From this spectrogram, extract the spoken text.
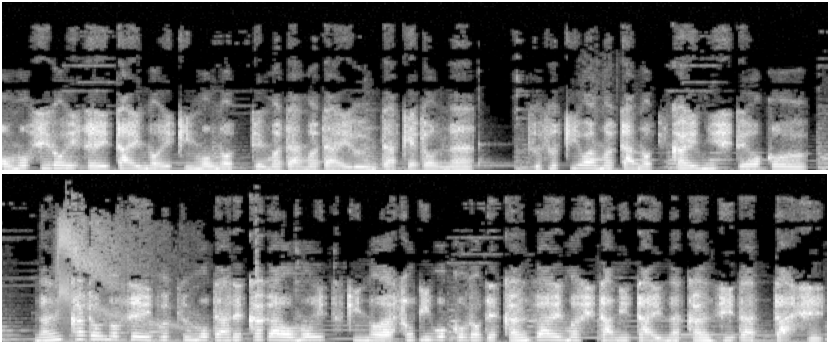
面白い生態の生き物ってまだまだいるんだけどな。続きはまたの機会にしておこう。なんかどの生物も誰かが思いつきの遊び心で考えましたみたいな感じだったし、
